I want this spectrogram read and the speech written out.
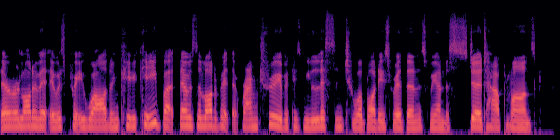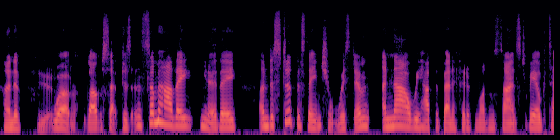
there were a lot of it that was pretty wild and kooky, but there was a lot of it that rang true because we listened to our body's rhythms. We understood how mm. plants kind of yeah. work with our receptors. And somehow they, you know, they understood this ancient wisdom. And now we have the benefit of modern science to be able to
